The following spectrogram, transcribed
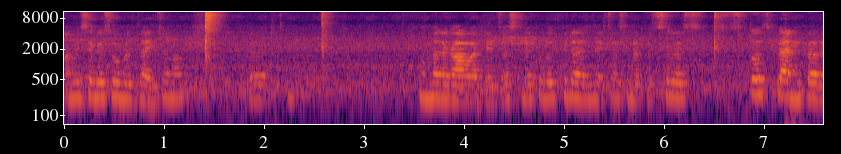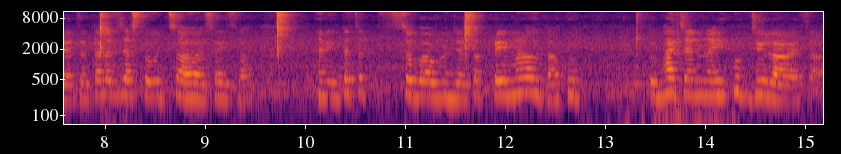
आम्ही सगळे सोबत जायचो ना तर आम्हाला गावात यायचं असलं कुठं फिरायला जायचं असलं तर सगळं तोच प्लॅन करायचा. त्यालाच जास्त उत्साह असायचा. आणि त्याचा स्वभाव म्हणजे असा प्रेमळ होता खूप तो भाच्यांनाही खूप जीव लावायचा.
